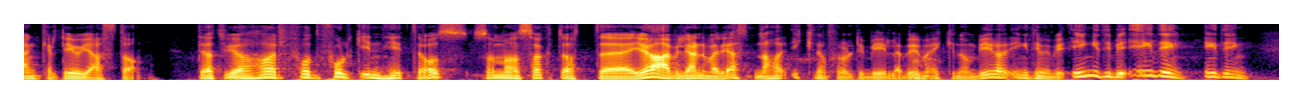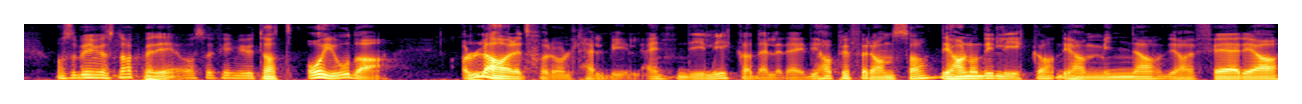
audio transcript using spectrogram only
enkelt. Det er jo gjestene. Det at vi har fått folk inn hit til oss som har sagt at eh, ja, jeg vil gjerne være gjest, men jeg har ikke noe forhold til bil. Jeg bryr meg ikke noe om bil. Jeg har ingenting med bil. Ingenting, ingenting, ingenting. Og så begynner vi å snakke med dem, og så finner vi ut at å jo da, alle har et forhold til bil, enten de liker det eller ei. De har preferanser, de har noe de liker, de har minner, de har ferier,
